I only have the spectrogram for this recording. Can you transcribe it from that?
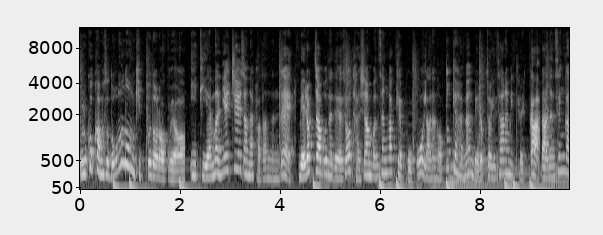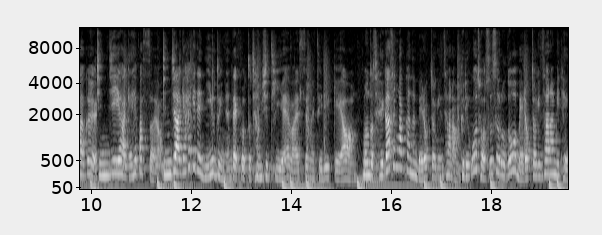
울컥하면서 너무너무 기쁘더라고요. 이 DM은 일주일 전에 받았는데 매력 자본에 대해서 다시 한번 생각해보고 나는 어떻게 하면 매력적인 사람이 될까 라는 생각을 진지하게 해봤어요. 진지하게 하게 된 이유도 있는데 그것도 잠시 뒤에 말씀을 드릴게요. 먼저 제가 생각하는 매력적인 사람 그리고 저 스스로도 매력적인 사람이 되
